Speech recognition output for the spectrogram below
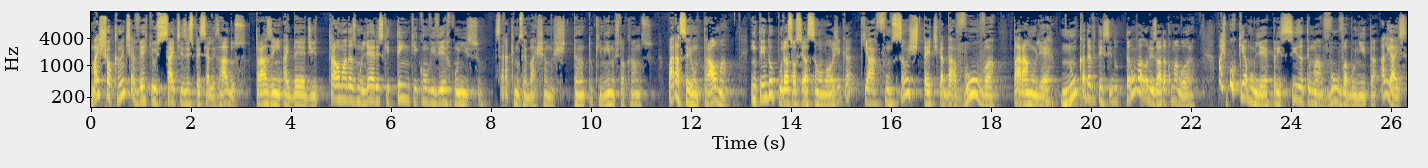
Mais chocante é ver que os sites especializados trazem a ideia de trauma das mulheres que têm que conviver com isso. Será que nos rebaixamos tanto que nem nos tocamos? Para ser um trauma, entendo por associação lógica que a função estética da vulva para a mulher nunca deve ter sido tão valorizada como agora. Mas por que a mulher precisa ter uma vulva bonita? Aliás,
